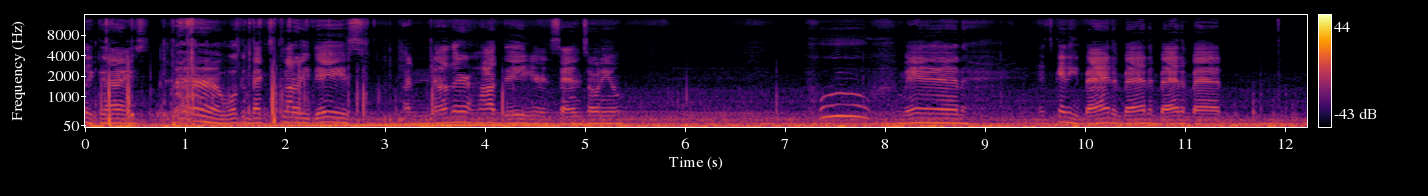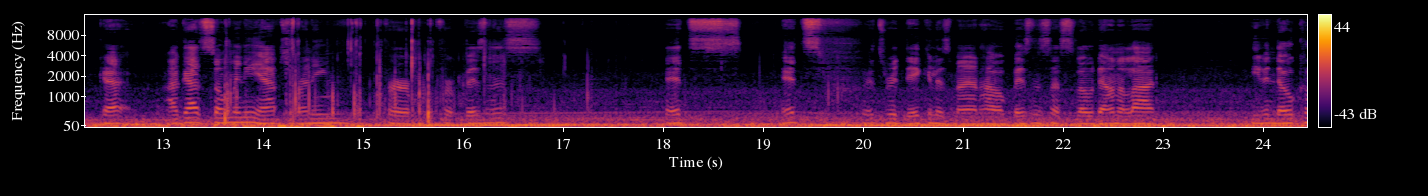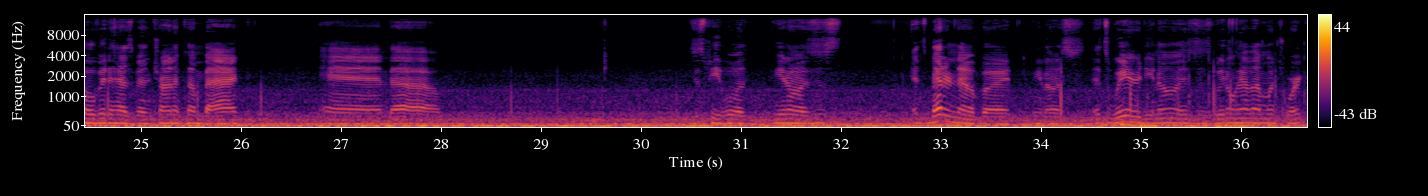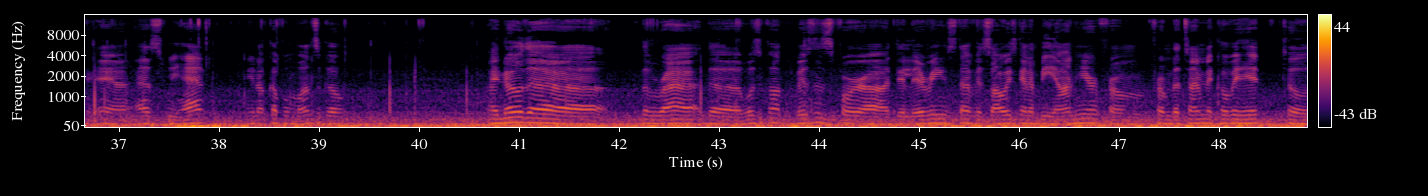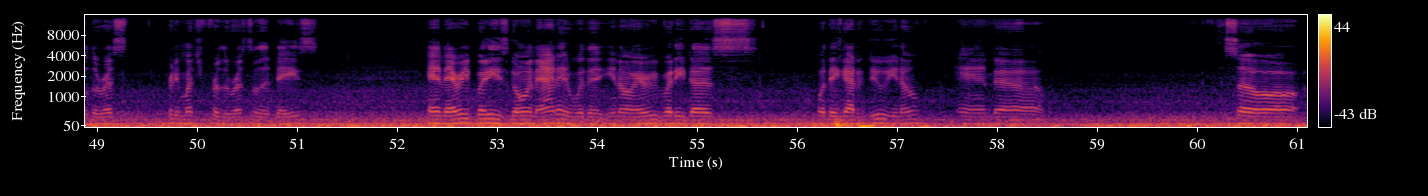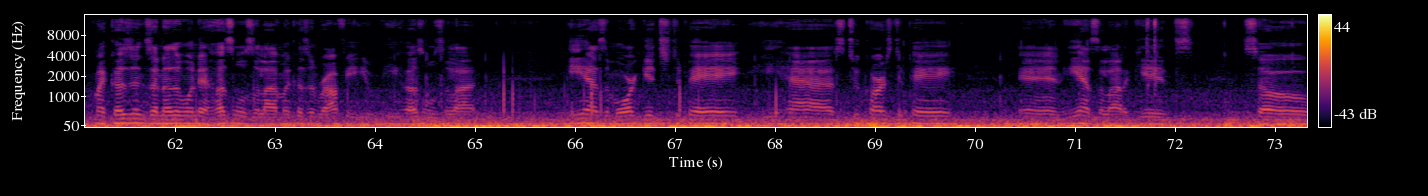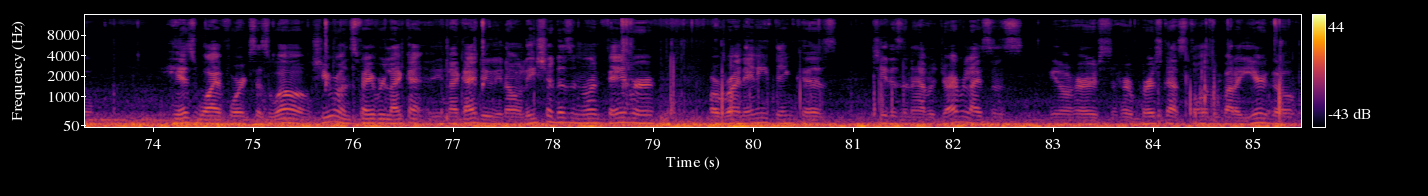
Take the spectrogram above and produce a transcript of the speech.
Hey guys, welcome back to Cloudy Days. Another hot day here in San Antonio. Whew, man, it's getting bad and bad and bad and bad. Got, I got so many apps running for for business. It's it's it's ridiculous, man. How business has slowed down a lot, even though COVID has been trying to come back, and. Uh, just people, you know, it's just it's better now, but you know, it's it's weird, you know. It's just we don't have that much work uh, as we had, you know, a couple months ago. I know the the the what's it called the business for uh, delivering stuff is always going to be on here from from the time that COVID hit till the rest, pretty much for the rest of the days. And everybody's going at it with it, you know. Everybody does what they got to do, you know, and. Uh, so my cousin's another one that hustles a lot. My cousin Rafi, he, he hustles a lot. He has a mortgage to pay. He has two cars to pay, and he has a lot of kids. So his wife works as well. She runs favor like I like I do. You know, Alicia doesn't run favor or run anything because she doesn't have a driver license. You know, her her purse got stolen about a year ago,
